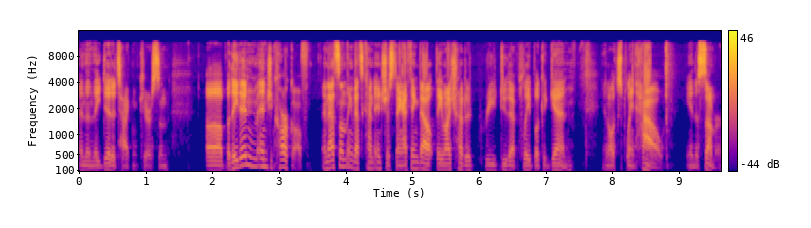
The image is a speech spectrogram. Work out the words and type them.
and then they did attack in Kherson. Uh, but they didn't mention Kharkov, and that's something that's kind of interesting. I think that they might try to redo that playbook again, and I'll explain how in the summer.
